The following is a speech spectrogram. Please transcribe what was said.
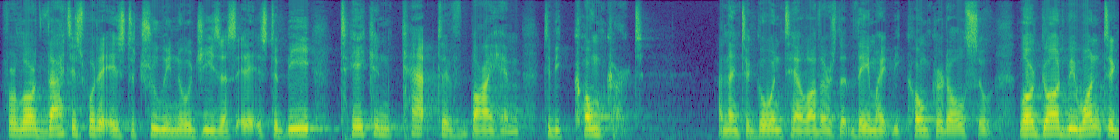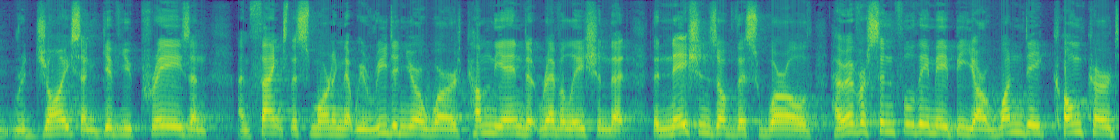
For Lord, that is what it is to truly know Jesus. It is to be taken captive by Him, to be conquered and then to go and tell others that they might be conquered also. Lord God, we want to rejoice and give you praise and, and thanks this morning that we read in your word, come the end at Revelation, that the nations of this world, however sinful they may be, are one day conquered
